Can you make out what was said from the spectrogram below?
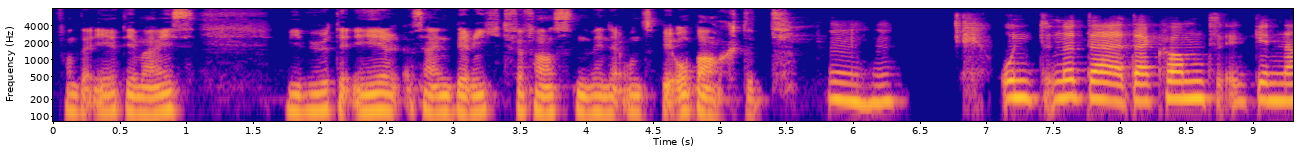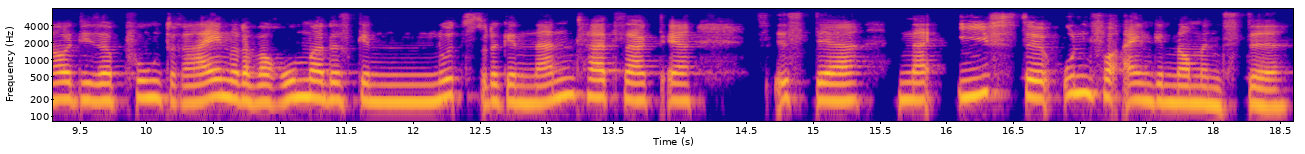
von der Erde weiß, wie würde er seinen Bericht verfassen, wenn er uns beobachtet? Mhm. Und ne, da, da kommt genau dieser Punkt rein oder warum er das genutzt oder genannt hat, sagt er, es ist der naivste, unvoreingenommenste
